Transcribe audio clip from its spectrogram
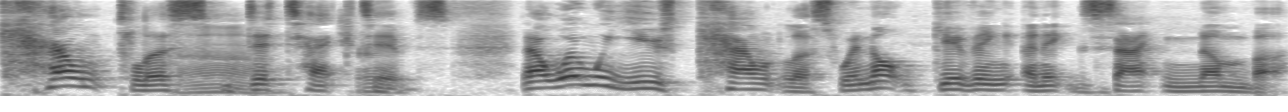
countless Ah, detectives. Now, when we use countless, we're not giving an exact number.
